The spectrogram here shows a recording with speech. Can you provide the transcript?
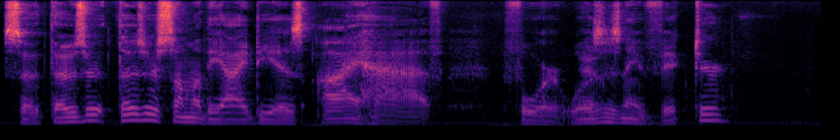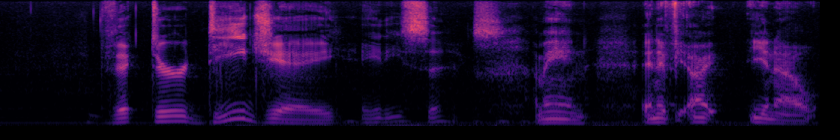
so those are those are some of the ideas I have for what was his name, Victor? Victor DJ eighty six. I mean, and if you, I- you know,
